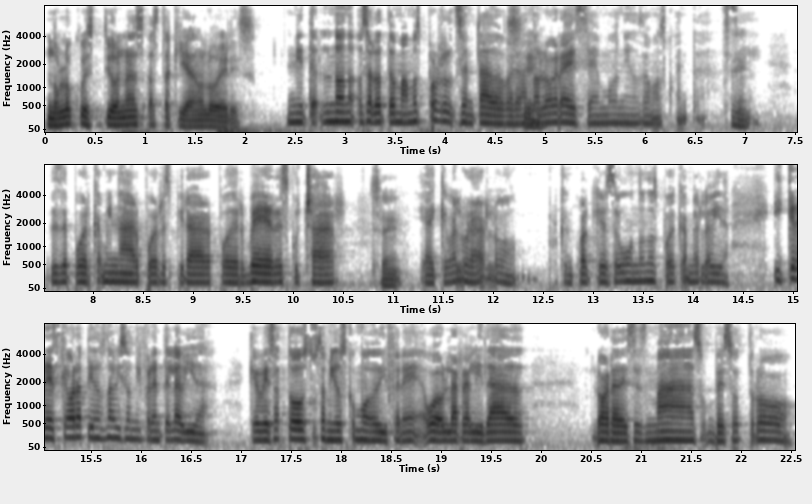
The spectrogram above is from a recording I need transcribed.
no lo cuestionas hasta que ya no lo eres. Ni no, no, o sea, lo tomamos por sentado, ¿verdad? No lo agradecemos ni nos damos cuenta. Sí. Desde poder caminar, poder respirar, poder ver, escuchar. Sí. Y hay que valorarlo, porque en cualquier segundo nos puede cambiar la vida. ¿Y crees que ahora tienes una visión diferente de la vida? Que ves a todos tus amigos como diferente, o la realidad, lo agradeces más, ves otro...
